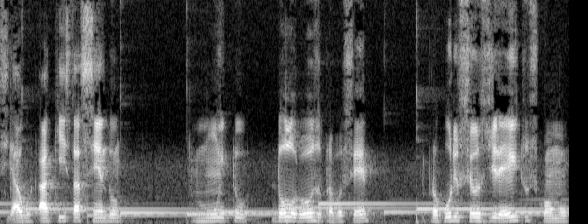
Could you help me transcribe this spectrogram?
se algo aqui está sendo muito doloroso para você. Procure os seus direitos como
